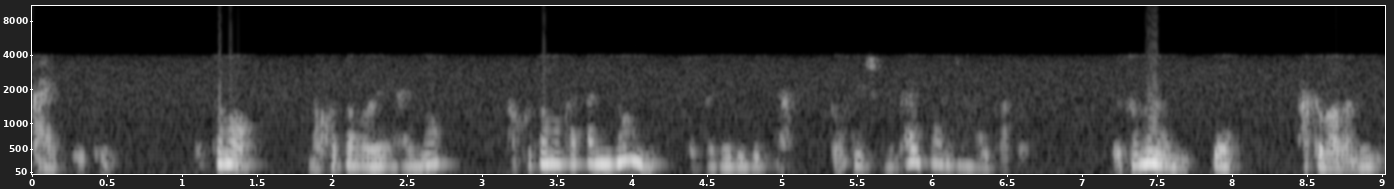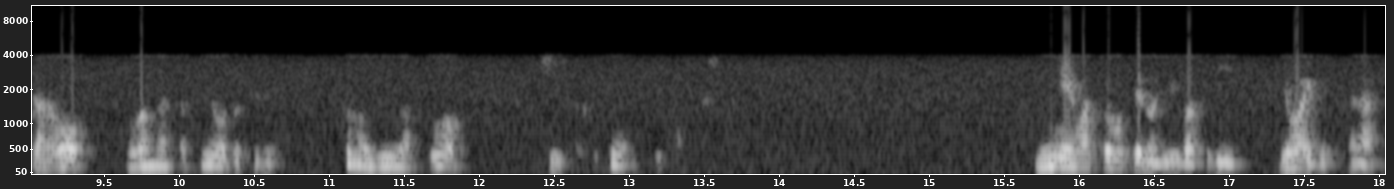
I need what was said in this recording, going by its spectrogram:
変えていく。その誠の礼拝を誠の方にのみ捧げるべきだ。と聖書に書いてあるんじゃないかと。そのように言って、悪魔が自らを拝まさせようとする、その誘惑を退けていた。人間はその手の誘惑に弱いですから、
